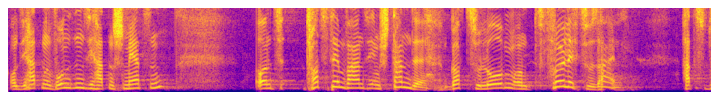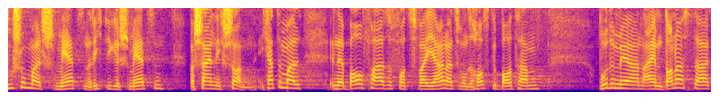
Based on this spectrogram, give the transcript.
Und sie hatten Wunden, sie hatten Schmerzen. Und trotzdem waren sie imstande, Gott zu loben und fröhlich zu sein. Hattest du schon mal Schmerzen, richtige Schmerzen? Wahrscheinlich schon. Ich hatte mal in der Bauphase vor zwei Jahren, als wir unser Haus gebaut haben, wurde mir an einem Donnerstag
